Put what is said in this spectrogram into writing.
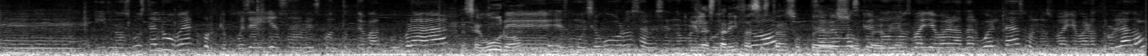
eh, y nos gusta el Uber porque pues ahí ya sabes cuánto te va a cobrar. Seguro. Eh, es muy seguro, sabes el nombre Y las tarifas están súper, Sabemos que súper no bien. nos va a llevar a dar vueltas o nos va a llevar a otro lado.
